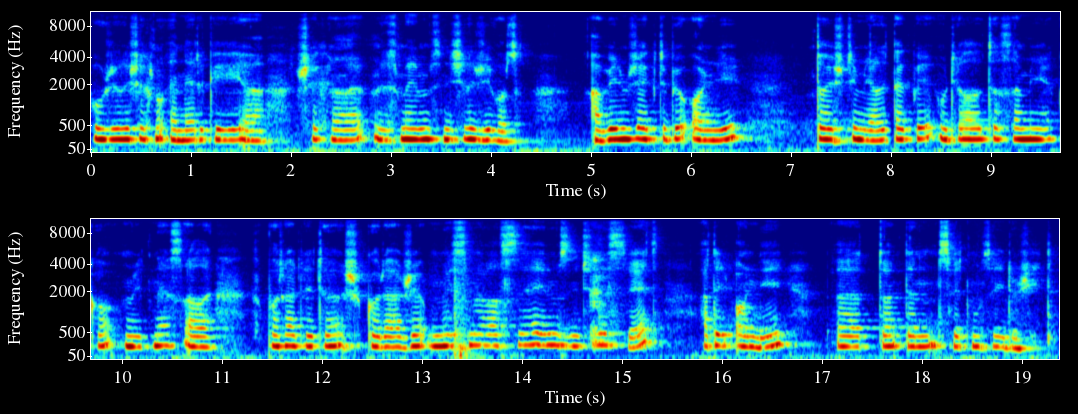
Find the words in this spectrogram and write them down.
použili všechnu energii a všechno, že jsme jim zničili život. A vím, že kdyby oni to ještě měli, tak by udělali to sami jako my dnes, ale pořád je to škoda, že my jsme vlastně jim zničili svět a teď oni eh, to, ten svět musí dožít.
